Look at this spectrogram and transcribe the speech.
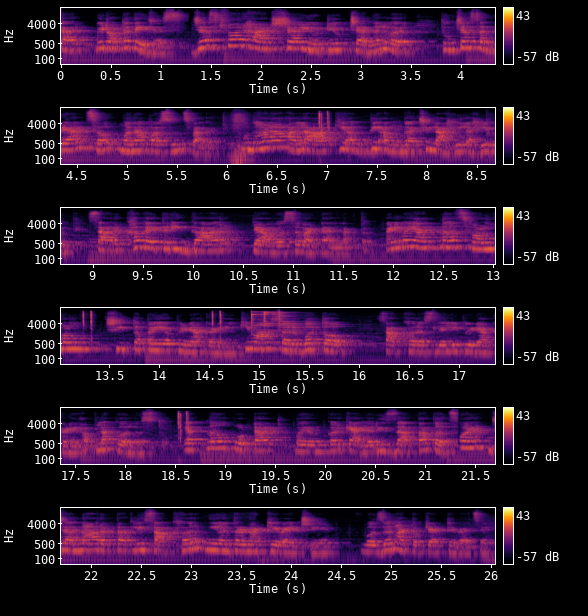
नमस्कार मी डॉक्टर तेजस. जस्ट फॉर हार्टच्या युट्यूब चॅनलवर तुमच्या सगळ्यांचं मनापासून स्वागत. उन्हाळा आला की अगदी अंगाची लाही लाही होते. सारखं काहीतरी गार प्यावंसं वाटायला लागतं. आणि मग यातनंच हळूहळू शीतपेय पिण्याकडे किंवा सरबत साखर असलेली पिण्याकडे आपला कल असतो. यातनं पोटात भयंकर कॅलरीज जातातच. पण ज्यांना रक्तातली साखर नियंत्रणात ठेवायची आहे वजन आटोक्यात ठेवायचंय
